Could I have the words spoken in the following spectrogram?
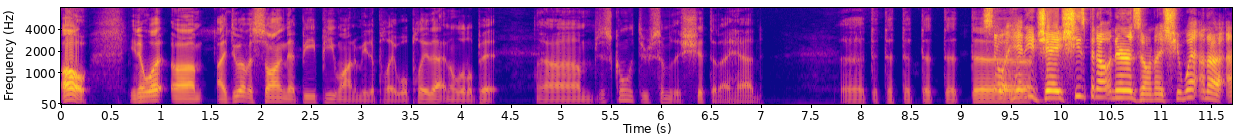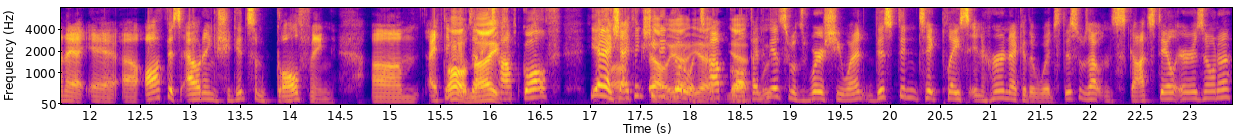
Oh, you know what? Um, I do have a song that BP wanted me to play. We'll play that in a little bit. Um, just going through some of the shit that I had. Uh, da, da, da. So Hanny J, she's been out in Arizona. She went on a on a, a, a office outing. She did some golfing. Um, I think Oh, it was nice. at Top Golf. Yeah, she, I think she Oh, did go yeah, to a yeah, Top yeah. Golf. I think We- this was where she went. This didn't take place in her neck of the woods. This was out in Scottsdale, Arizona.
